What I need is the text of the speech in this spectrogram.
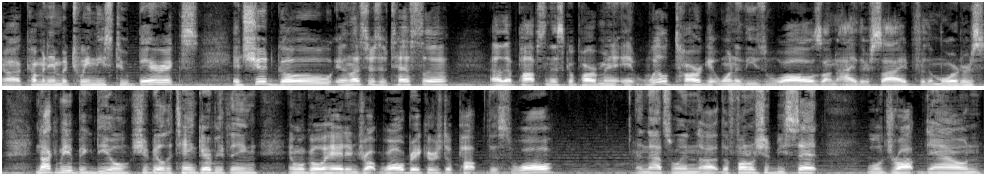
uh, coming in between these two barracks. It should go, unless there's a Tesla, uh, that pops in this compartment. It will target one of these walls on either side for the mortars. Not to be a big deal. Should be able to tank everything. And we'll go ahead and drop wall breakers to pop this wall. And that's when uh, the funnel should be set. We'll drop down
